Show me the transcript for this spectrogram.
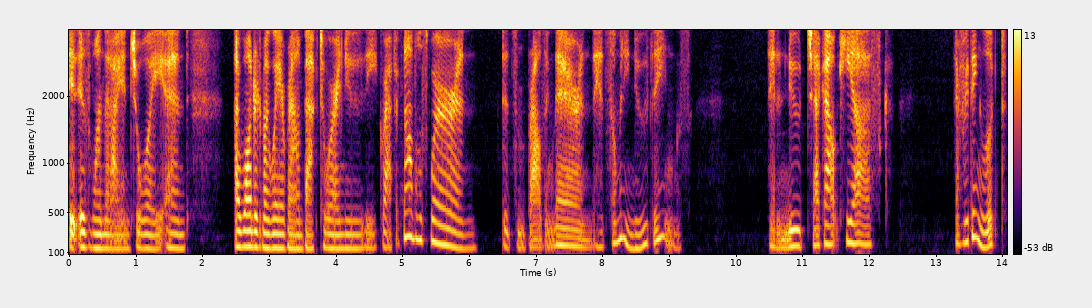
it is one that I enjoy. And I wandered my way around back to where I knew the graphic novels were and did some browsing there. And they had so many new things. They had a new checkout kiosk, Everything looked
